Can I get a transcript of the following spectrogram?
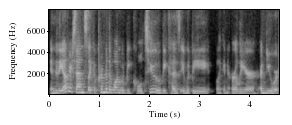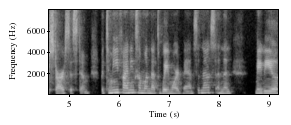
In the other sense, like a primitive one would be cool too, because it would be like an earlier, a newer star system. But to me, finding someone that's way more advanced than us and then maybe uh,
